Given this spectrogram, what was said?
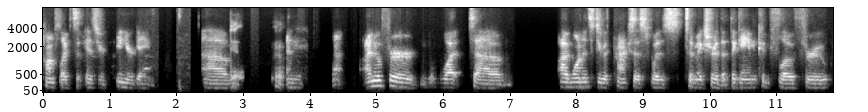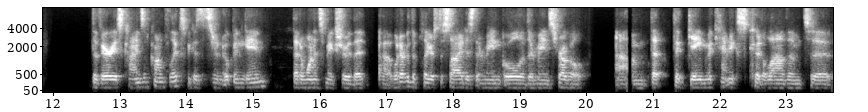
conflicts is your in your game. Um, Yeah, yeah. And I know for what uh, I wanted to do with Praxis was to make sure that the game could flow through the various kinds of conflicts because it's an open game that I wanted to make sure that uh, whatever the players decide is their main goal or their main struggle, um, that the game mechanics could allow them to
